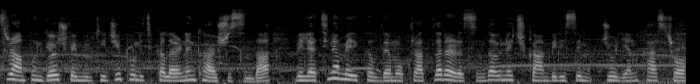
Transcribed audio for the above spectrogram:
Trump'ın göç ve mülteci politikalarının karşısında ve Latin Amerikalı demokratlar arasında öne çıkan bir isim Julian Castro.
